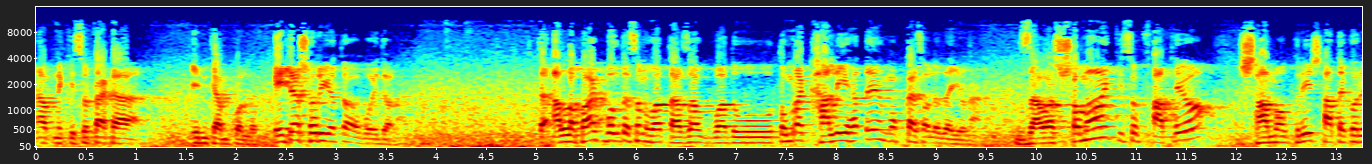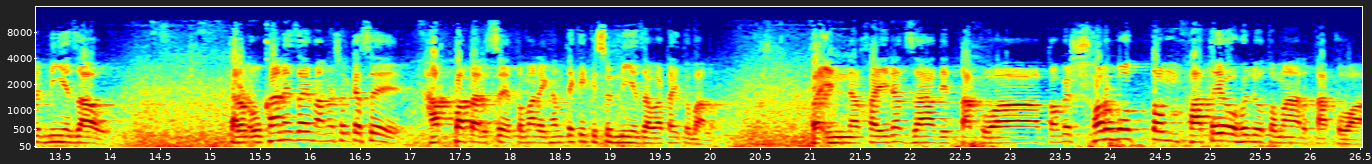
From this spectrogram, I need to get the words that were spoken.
আপনি কিছু টাকা ইনকাম করলেন। এটা শরীয়তে অবৈধ না। আল্লাহ পাক বলতেছেন তোমরা খালি হাতে মক্কা চলে যাইও না। যাওয়ার সময় কিছু সামগ্রী সাথে করে নিয়ে যাও। কারণ ওখানে যায় মানুষের কাছে হাত তোমার এখান থেকে কিছু নিয়ে যাওয়াটাই তো ভালো। তবে সর্বোত্তম ফাতেও হইল তোমার তাকোয়া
